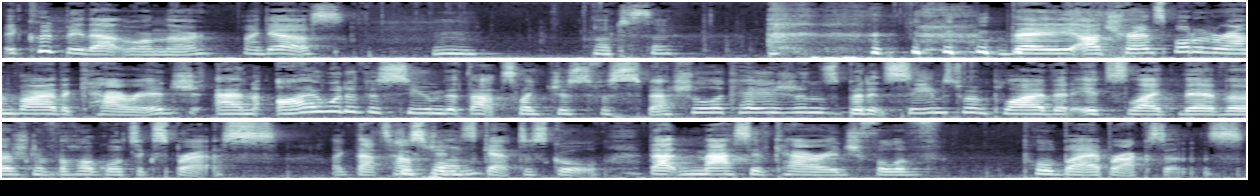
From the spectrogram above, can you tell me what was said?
It could be that one though. I guess Hard to say. they are transported around via the carriage, and I would have assumed that that's like just for special occasions, but it seems to imply that it's like their version of the Hogwarts Express. Like that's how Just students one? get to school. That massive carriage full of pulled by Abraxans.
